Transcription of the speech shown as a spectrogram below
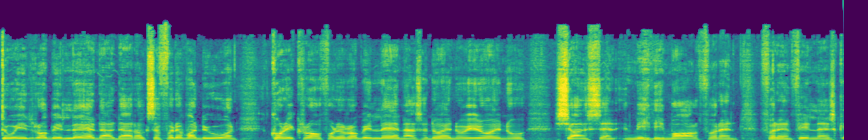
tog in Robin Lehner där också, för det var duon Corey Crawford och Robin Lehner, så då är nog, då är nog chansen minimal för en, för en finländsk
